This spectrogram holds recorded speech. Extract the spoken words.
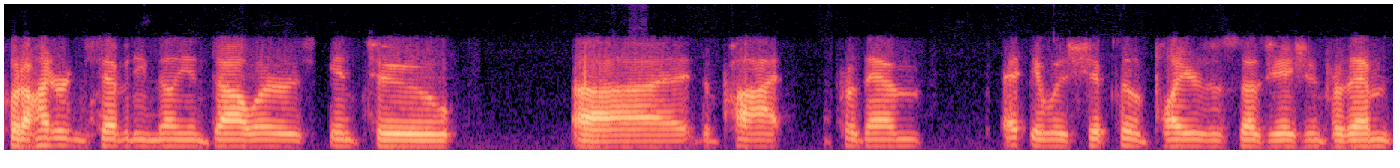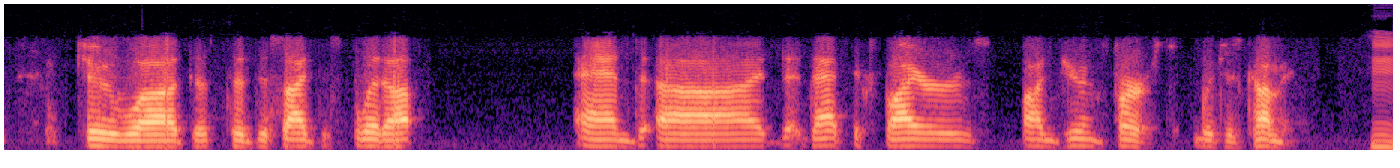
put 170 million dollars into uh, the pot for them. It was shipped to the Players Association for them to uh, to, to decide to split up, and uh, th- that expires on June 1st, which is coming. Hmm.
